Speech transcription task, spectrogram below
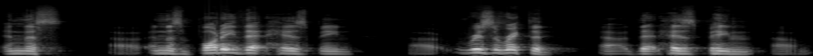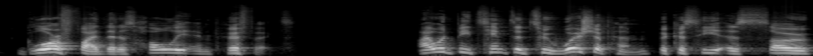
in this, uh, in this body that has been uh, resurrected, uh, that has been um, glorified, that is holy and perfect, I would be tempted to worship him because he is so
